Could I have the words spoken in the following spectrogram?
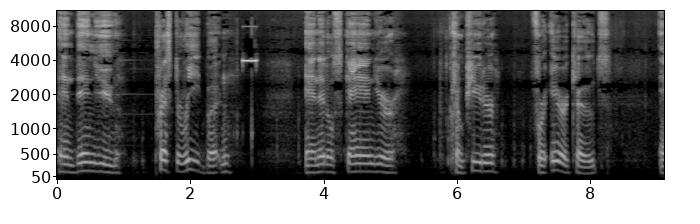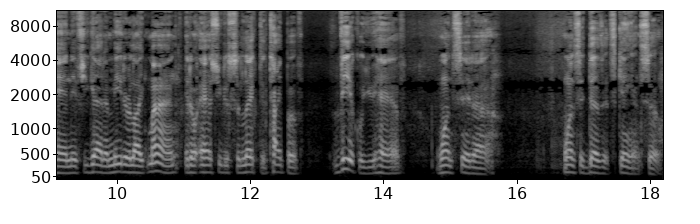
And then you press the read button and it'll scan your computer for error codes. And if you got a meter like mine, it'll ask you to select the type of vehicle you have once it uh, once it does its scan. So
